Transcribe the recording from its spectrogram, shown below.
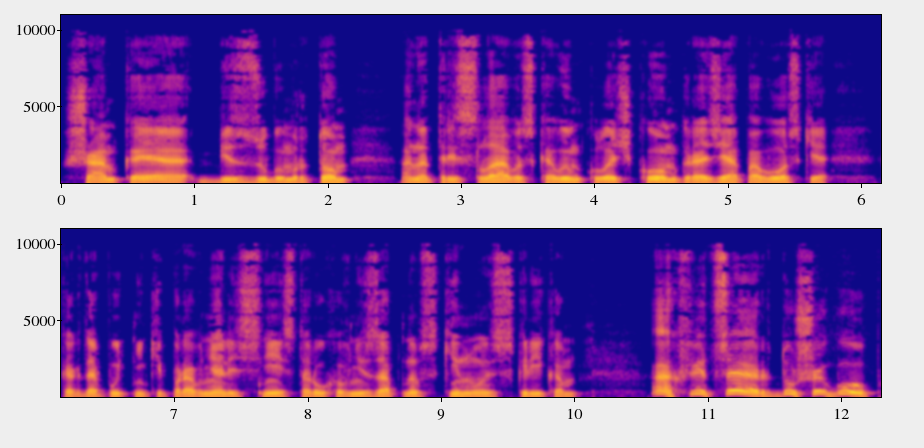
Шамкая беззубым ртом, она трясла восковым кулачком, грозя повозке. Когда путники поравнялись с ней, старуха внезапно вскинулась с криком «Ах, офицер, душегуб,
